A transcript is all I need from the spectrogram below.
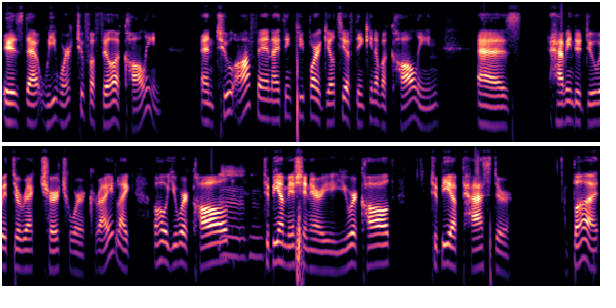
is that we work to fulfill a calling. And too often, I think people are guilty of thinking of a calling as having to do with direct church work, right? Like, oh, you were called mhm, to be a missionary, you were called to be a pastor. But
